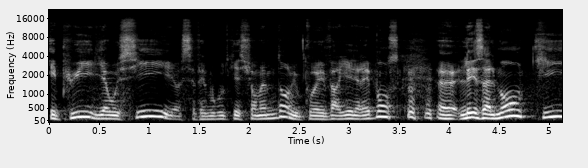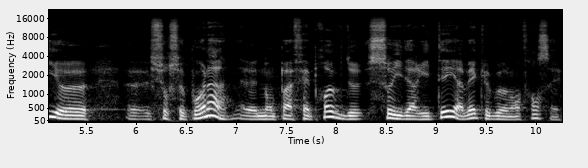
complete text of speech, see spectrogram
Et puis il y a aussi, ça fait beaucoup de questions en même temps, mais vous pourrez varier les réponses, euh, les Allemands qui, euh, euh, sur ce point-là, n'ont pas fait preuve de solidarité avec le gouvernement français.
